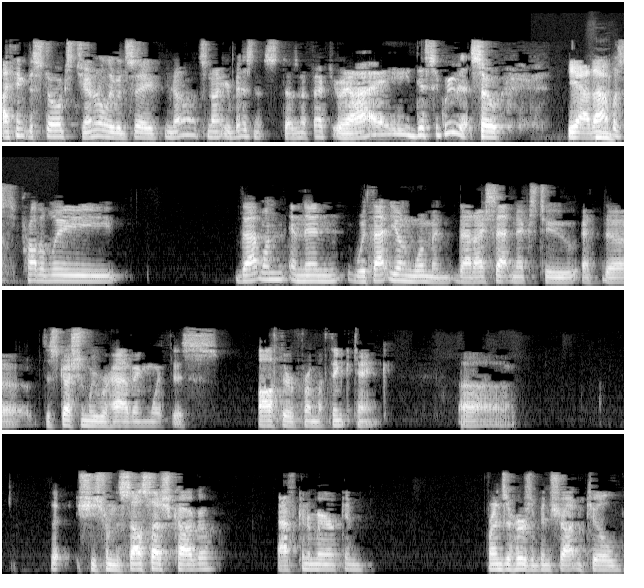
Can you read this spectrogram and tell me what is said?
I think the Stoics generally would say, no, it's not your business. It doesn't affect you. And I disagree with it. So, yeah, that hmm. was probably that one. And then with that young woman that I sat next to at the discussion we were having with this author from a think tank, uh, she's from the south side of Chicago, African American. Friends of hers have been shot and killed,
